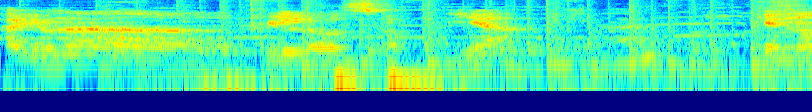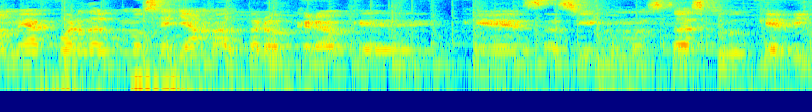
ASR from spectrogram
Hay una filosofía que no me acuerdo cómo se llama, pero creo que, que es así como estás tú, que, di-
